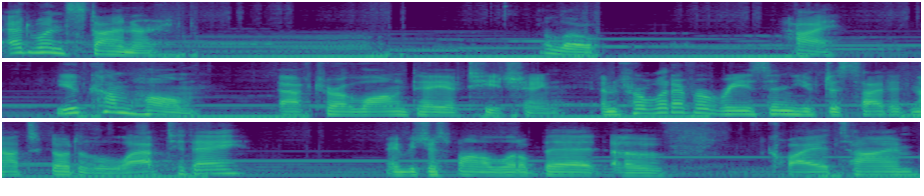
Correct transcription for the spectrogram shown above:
Edwin Steiner. Hello. Hi. You come home after a long day of teaching, and for whatever reason, you've decided not to go to the lab today. Maybe just want a little bit of quiet time.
